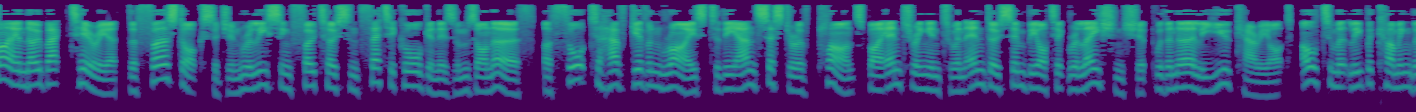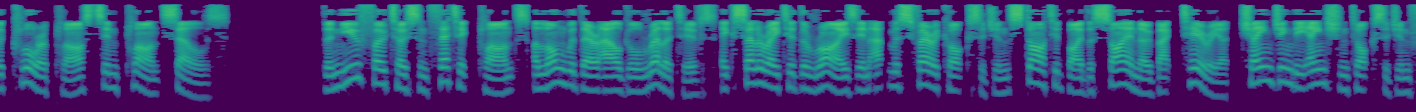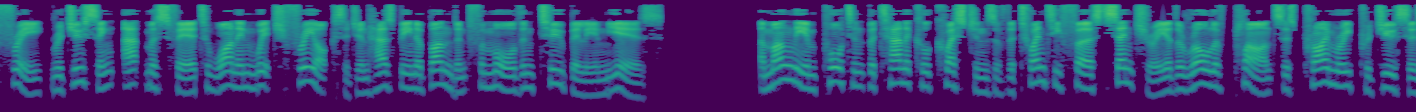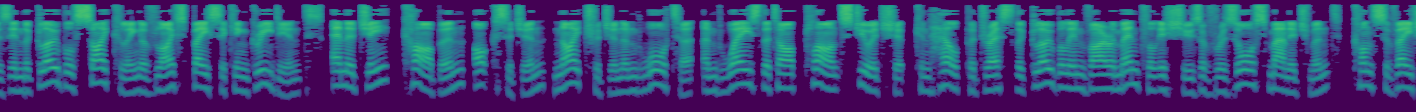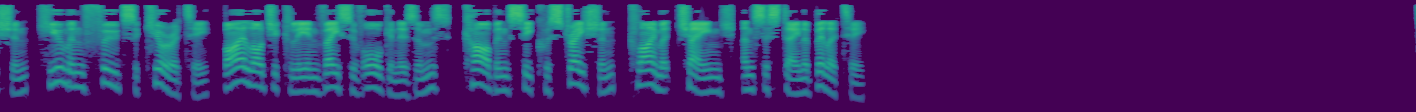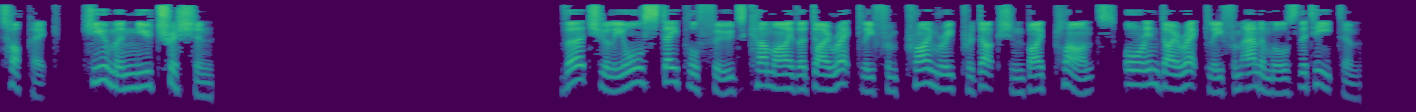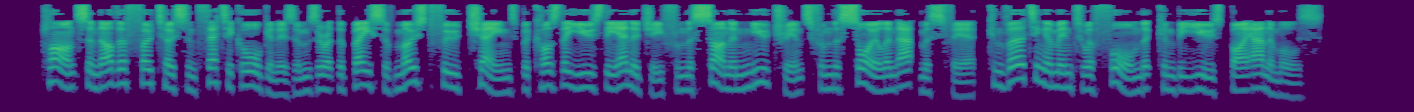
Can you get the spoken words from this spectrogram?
Cyanobacteria, the first oxygen-releasing photosynthetic organisms on Earth, are thought to have given rise to the ancestor of plants by entering into an endosymbiotic relationship with an early eukaryote, ultimately becoming the chloroplasts in plant cells. The new photosynthetic plants along with their algal relatives accelerated the rise in atmospheric oxygen started by the cyanobacteria, changing the ancient oxygen-free, reducing, atmosphere to one in which free oxygen has been abundant for more than 2 billion years. Among the important botanical questions of the 21st century are the role of plants as primary producers in the global cycling of life's basic ingredients, energy, carbon, oxygen, nitrogen and water, and ways that our plant stewardship can help address the global environmental issues of resource management, conservation, human food security, biologically invasive organisms, carbon sequestration, climate change, and sustainability. Topic: Human nutrition. Virtually all staple foods come either directly from primary production by plants, or indirectly from animals that eat them. Plants and other photosynthetic organisms are at the base of most food chains because they use the energy from the sun and nutrients from the soil and atmosphere, converting them into a form that can be used by animals.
